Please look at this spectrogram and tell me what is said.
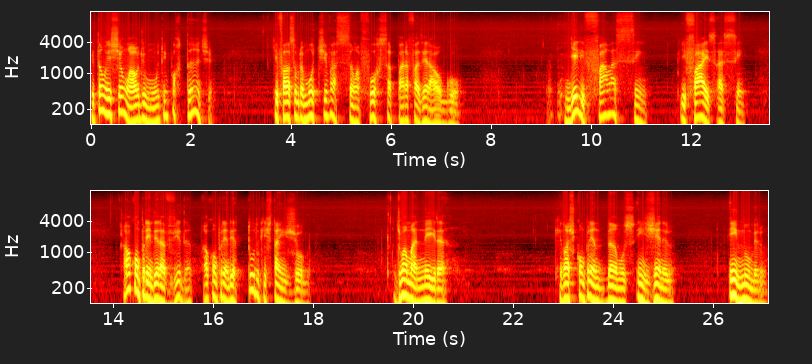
Então, este é um áudio muito importante que fala sobre a motivação, a força para fazer algo. E ele fala assim, e faz assim. Ao compreender a vida, ao compreender tudo que está em jogo, de uma maneira que nós compreendamos em gênero, em número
